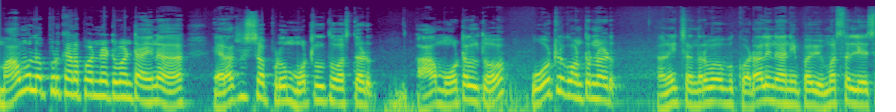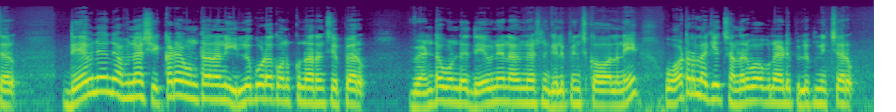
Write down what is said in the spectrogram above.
మామూలప్పుడు కనపడినటువంటి ఆయన ఎలక్షన్స్ అప్పుడు మూటలతో వస్తాడు. ఆ మూటలతో ఓట్లు కొంటున్నాడు అని చంద్రబాబు కొడాలి నానిపై విమర్శలు చేశారు. దేవినేని అవినాష్ ఇక్కడే ఉంటానని ఇల్లు కూడా కొనుక్కున్నారని చెప్పారు. వెంట ఉండే దేవినేని అవినాష్ని గెలిపించుకోవాలని ఓటర్లకి చంద్రబాబు నాయుడు పిలుపునిచ్చారు.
